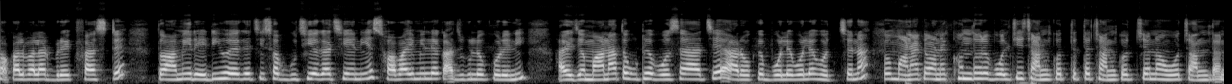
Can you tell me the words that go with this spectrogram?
সকালবেলার ব্রেকফাস্টে। তো আমি রেডি হয়ে গেছি, সব গুছিয়ে গাছিয়ে নিয়ে সবাই মিলে কাজগুলো করে নিই। আর এই যে মানা তো উঠে বসে আছে আর ওকে বলে বলে হচ্ছে না। তো মানাকে অনেকক্ষণ ধরে বলছি, চান করতে তো চান করছে না, ও চান টান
